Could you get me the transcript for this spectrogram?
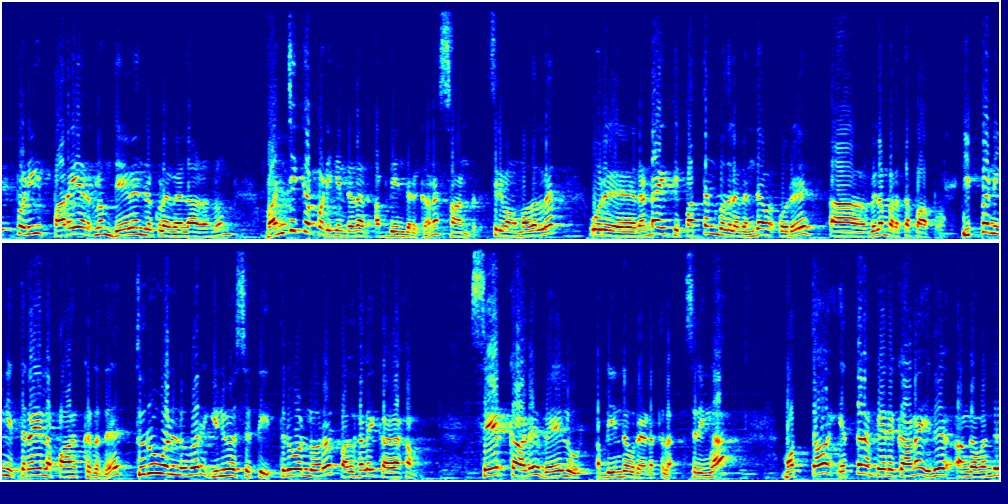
எப்படி பறையர்களும் தேவேந்திர குல வேளாளர்களும் வஞ்சிக்கப்படுகின்றனர் அப்படின்றதுக்கான சான்று. சரி வாங்க முதல்ல ஒரு ரெண்டாயிரத்தி பத்தொன்பதுல வந்த ஒரு விளம்பரத்தை பார்ப்போம். இப்ப நீங்க திரையில பார்க்கிறது திருவள்ளுவர் யுனிவர்சிட்டி திருவள்ளுவர் பல்கலைக்கழகம் சேர்க்காடு வேலூர் அப்படின்ற ஒரு இடத்துல. சரிங்களா? மொத்தம் எத்தனை பேருக்கான இது அங்க வந்து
